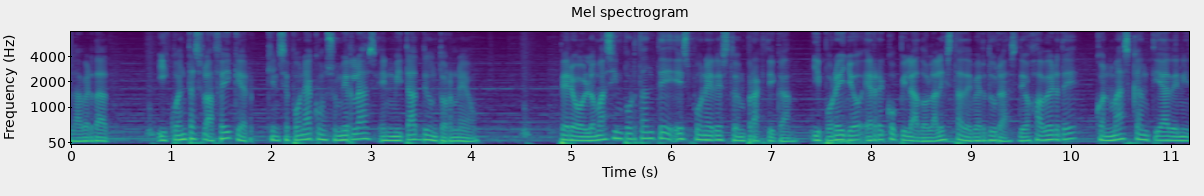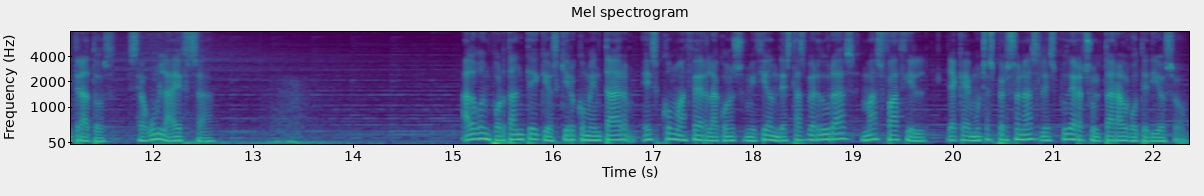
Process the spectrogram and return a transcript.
la verdad. Y cuéntaselo a Faker, quien se pone a consumirlas en mitad de un torneo. Pero lo más importante es poner esto en práctica, y por ello he recopilado la lista de verduras de hoja verde con más cantidad de nitratos, según la EFSA, algo importante que os quiero comentar es cómo hacer la consumición de estas verduras más fácil, ya que a muchas personas les puede resultar algo tedioso.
